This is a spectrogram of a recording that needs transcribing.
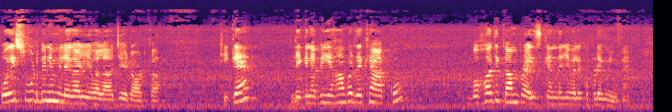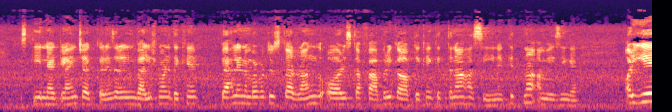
कोई सूट भी नहीं मिलेगा ये वाला जे डॉट का। ठीक है? लेकिन अभी यहाँ पर देखें आपको बहुत ही कम प्राइस के अंदर ये वाले कपड़े मिल रहे हैं। इसकी नेकलाइन चेक करें, ज़रा इम्बेलिशमेंट देखें। पहले नंबर पर तो इसका रंग और इसका फैब्रिक आप देखें, कितना हसीन है, कितना अमेजिंग है। और ये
